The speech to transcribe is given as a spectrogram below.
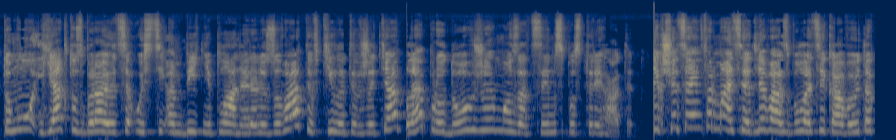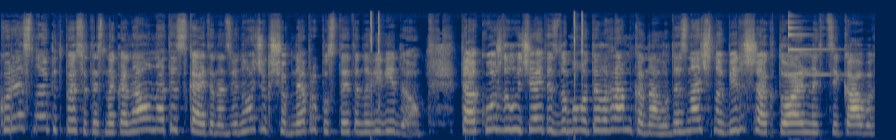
Тому як то збираються ось ці амбітні плани реалізувати, втілити в життя, але продовжуємо за цим спостерігати. Якщо ця інформація для вас була цікавою та корисною, підписуйтесь на канал, натискайте на дзвіночок, щоб не пропустити нові відео. Також долучайтесь до мого телеграм-каналу, де значно більше актуальних, цікавих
